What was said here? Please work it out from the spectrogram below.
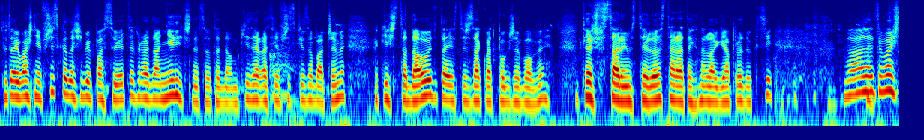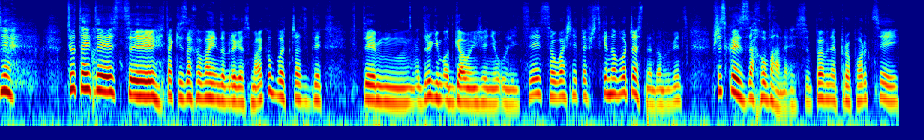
Tutaj właśnie wszystko do siebie pasuje, te prawda, nieliczne są te domki, zaraz je wszystkie zobaczymy. Jakieś stodoły, tutaj jest też zakład pogrzebowy, też w starym stylu, stara technologia produkcji. No ale to właśnie tutaj to jest y, takie zachowanie dobrego smaku, podczas gdy w tym drugim odgałęzieniu ulicy są właśnie te wszystkie nowoczesne domy, więc wszystko jest zachowane, jest pełne proporcje i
